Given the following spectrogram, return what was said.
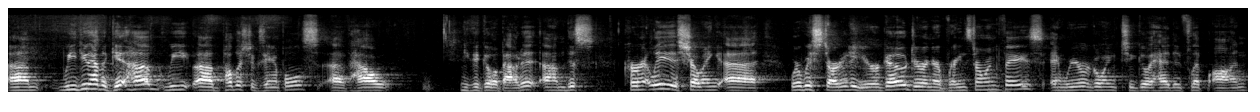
Um, we do have a GitHub. We uh, published examples of how you could go about it. Um, this currently is showing uh, where we started a year ago during our brainstorming phase, and we are going to go ahead and flip on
